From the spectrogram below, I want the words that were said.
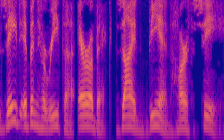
Zayd ibn Haritha Arabic, Zayd bin Harth c.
